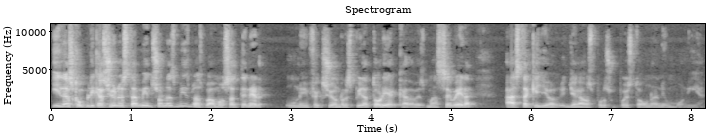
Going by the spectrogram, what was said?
Y las complicaciones también son las mismas. Vamos a tener una infección respiratoria cada vez más severa hasta que llegamos por supuesto a una neumonía,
